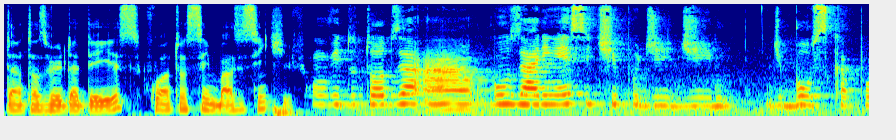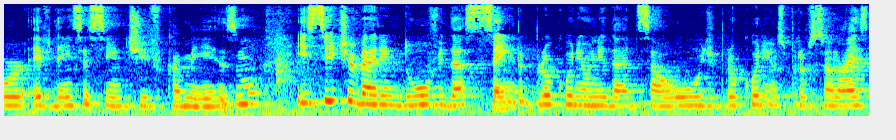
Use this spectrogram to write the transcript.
tanto as verdadeiras quanto as sem base científica. Convido todos a, a usarem esse tipo de, de, de, busca por evidência científica mesmo. E se tiverem dúvida, sempre procurem a unidade de saúde, procurem os profissionais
